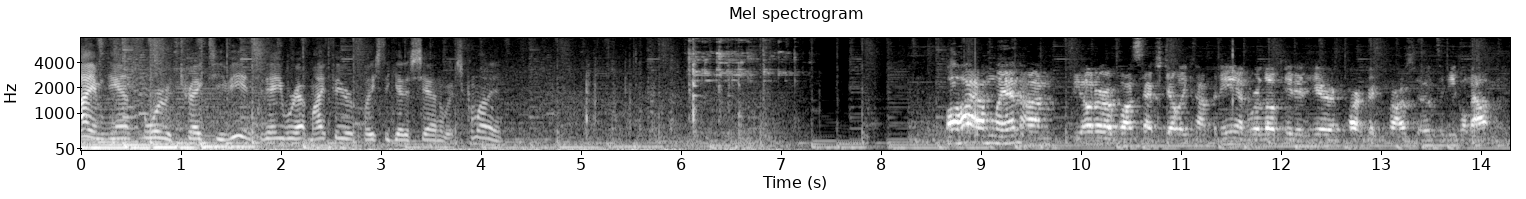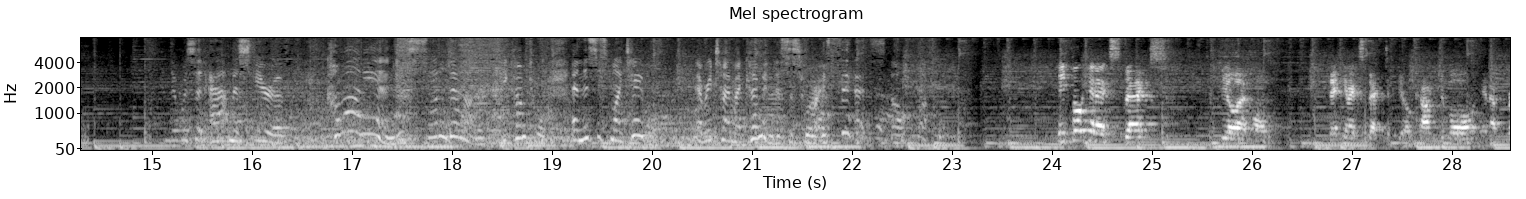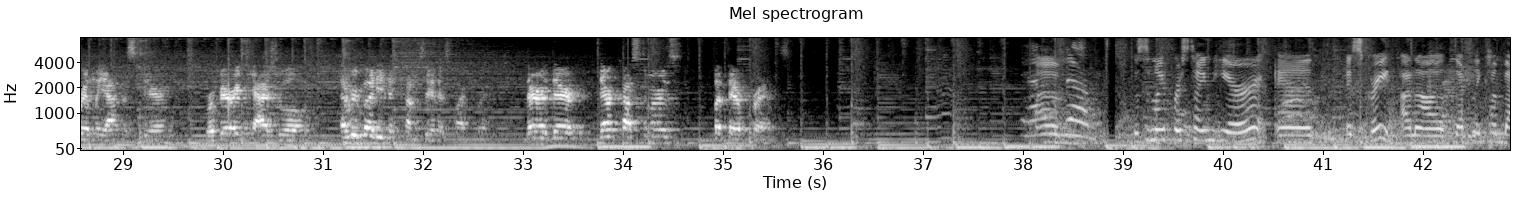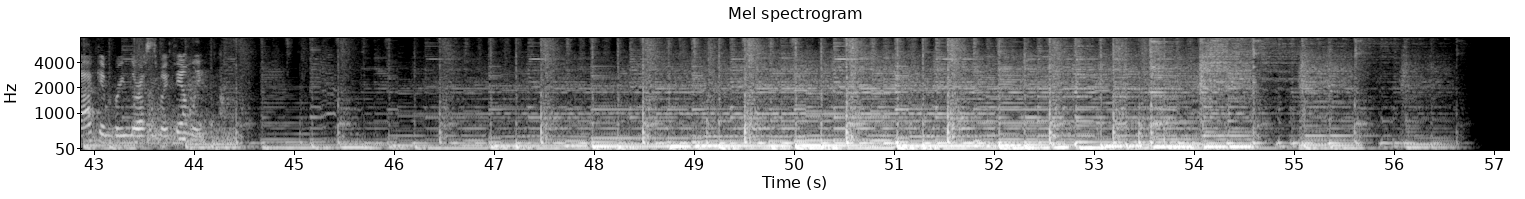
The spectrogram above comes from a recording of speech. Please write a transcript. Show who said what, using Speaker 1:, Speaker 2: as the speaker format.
Speaker 1: Hi, I'm Dan Ford with Treg TV, and today we're at my favorite place to get a sandwich. Come on in.
Speaker 2: Well, hi, I'm Lynn. I'm the owner of Wasatch Deli Company, and we're located here at Park Creek Crossroads in Eagle Mountain.
Speaker 3: There was an atmosphere of, come on in, just settle down, be comfortable. And this is my table. Every time I come in, this is where I sit. So.
Speaker 2: People can expect to feel at home. They can expect to feel comfortable in a friendly atmosphere. We're very casual. Everybody that comes in is my friend. They're, they're, they're customers, but they're friends.
Speaker 4: Um, this is my first time here, and it's great, and I'll definitely come back and bring the rest of my family.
